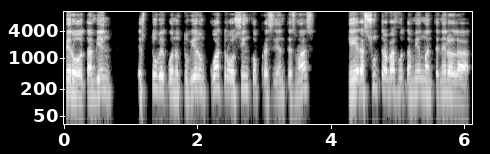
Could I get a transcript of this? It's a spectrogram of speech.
pero también estuve cuando tuvieron cuatro o cinco presidentes más, que era su trabajo también mantener a la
